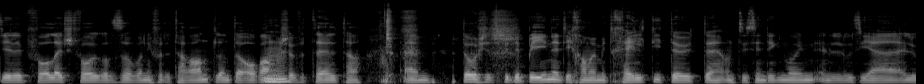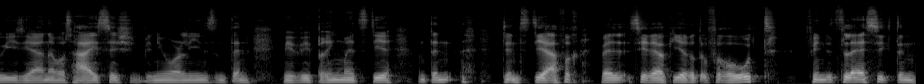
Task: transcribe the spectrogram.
die vorletzte Folge oder so, wo ich von der Tarantel und der Orange erzählt habe, ähm, da ist jetzt bei den Bienen, die kann man mit Kälte töten. Und sie sind irgendwo in, Louisiana, Louisiana, was heiß ist, bei New Orleans. Und dann, wie, wie bringen wir jetzt die, und dann tun sie die einfach, weil sie reagieren auf Rot, findet es lässig, dann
